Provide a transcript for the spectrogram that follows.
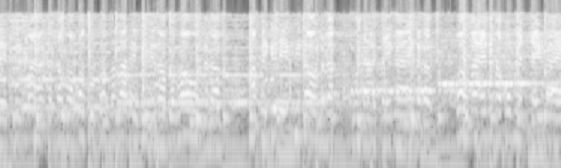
อ่าให้ได้เป็นมากนะครับว่าเข้าสู่ความสามารถให้พี่น้องของเขานะครับทำไปกันเองพี่น้องนะครับธรรมดาใจง่ายนะครับว่าง่ายนะครับโมเมนใจง่าย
